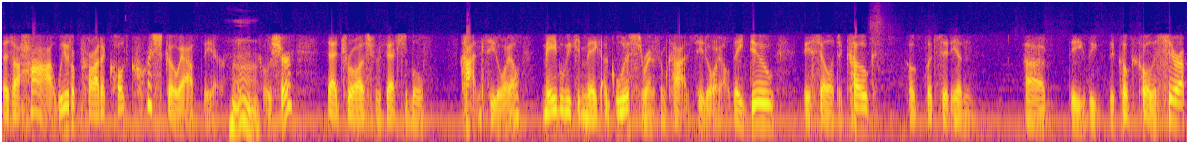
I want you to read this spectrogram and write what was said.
says, "Aha, we have a product called Crisco out there, Hmm. kosher, that draws from vegetable cottonseed oil. Maybe we can make a glycerin from cottonseed oil." They do. They sell it to Coke. Coke puts it in uh, the, the the Coca-Cola syrup,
